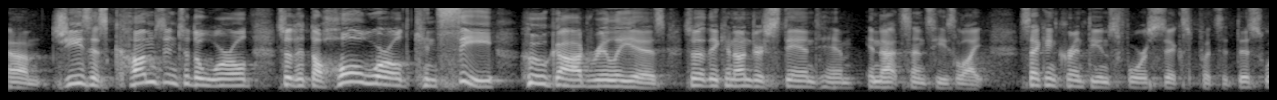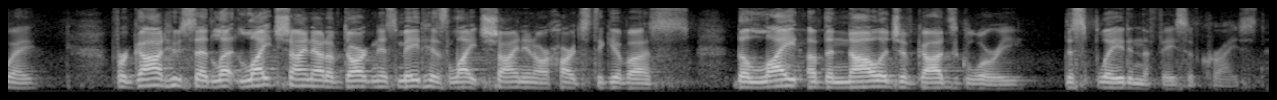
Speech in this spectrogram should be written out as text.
um, Jesus comes into the world so that the whole world can see who God really is, so that they can understand him. In that sense, he's light. 2 Corinthians 4 6 puts it this way For God, who said, Let light shine out of darkness, made his light shine in our hearts to give us the light of the knowledge of God's glory displayed in the face of Christ.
